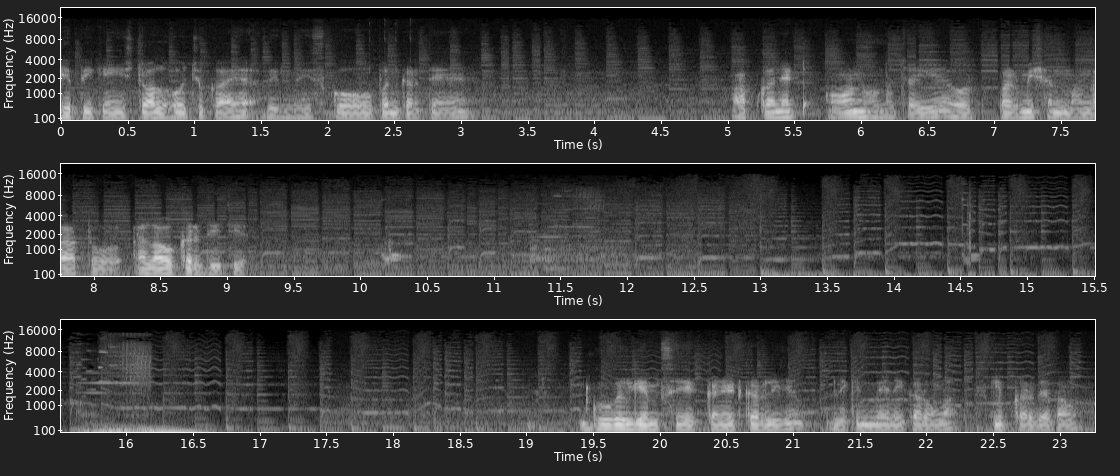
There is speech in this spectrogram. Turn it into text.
ए के इंस्टॉल हो चुका है, अभी मैं इसको ओपन करते हैं। आपका नेट ऑन होना चाहिए और परमिशन मांगा तो अलाउ कर दीजिए। गूगल गेम से कनेक्ट कर लीजिए, लेकिन मैं नहीं करूँगा स्किप कर देता हूँ।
